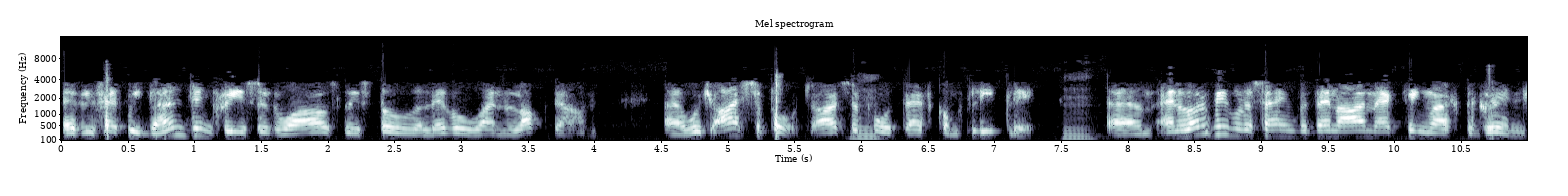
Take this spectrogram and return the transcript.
that in fact we don't increase it whilst there's still the level one lockdown uh, which I support. I hmm. support mm. that completely. Mm. Um, and a lot of people are saying, but then I'm acting like the Grinch.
